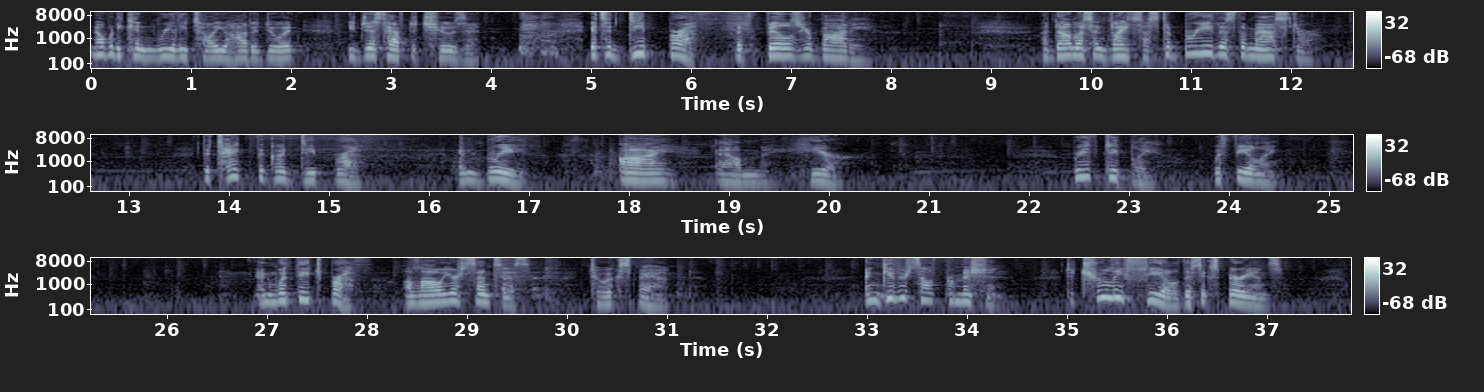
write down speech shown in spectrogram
Nobody can really tell you how to do it. You just have to choose it. It's a deep breath that fills your body. Adamus invites us to breathe as the master, to take the good deep breath and breathe. I am here. Breathe deeply with feeling. And with each breath, allow your senses to expand. And give yourself permission to truly feel this experience.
